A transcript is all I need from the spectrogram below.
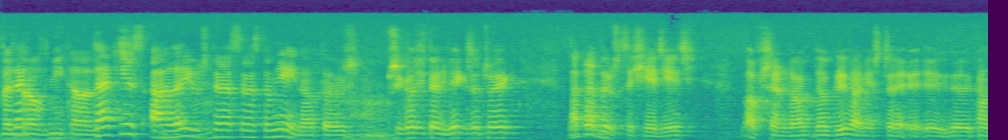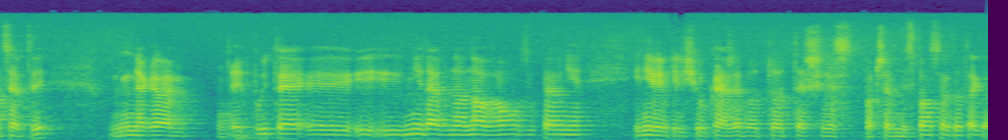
wędrownika? tak jest, ale już teraz coraz to mniej. No, to już przychodzi ten wiek, że człowiek naprawdę już chce siedzieć. Owszem, no, no, grywam jeszcze y, y, koncerty. Nagrałem płytę y, niedawno nową zupełnie. I nie wiem kiedy się ukaże, bo to też jest potrzebny sponsor do tego.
